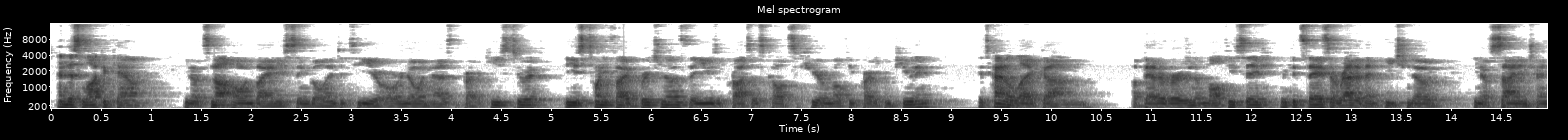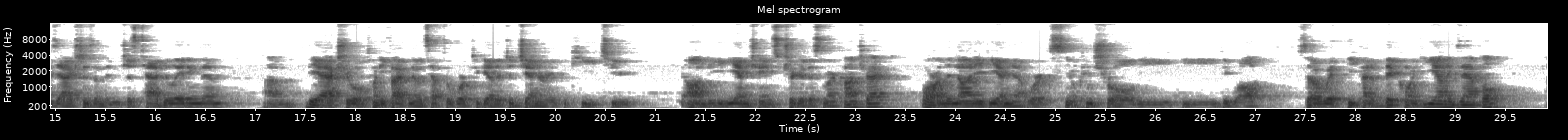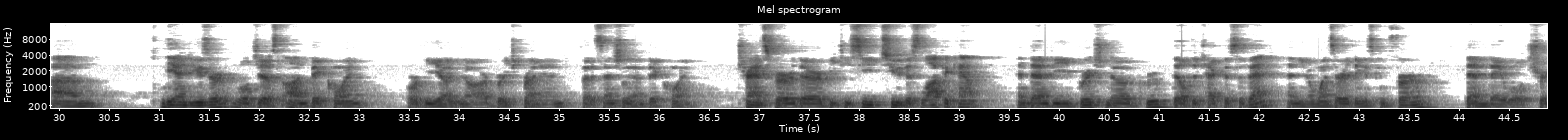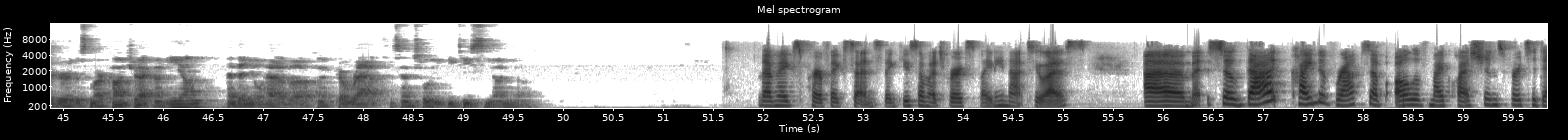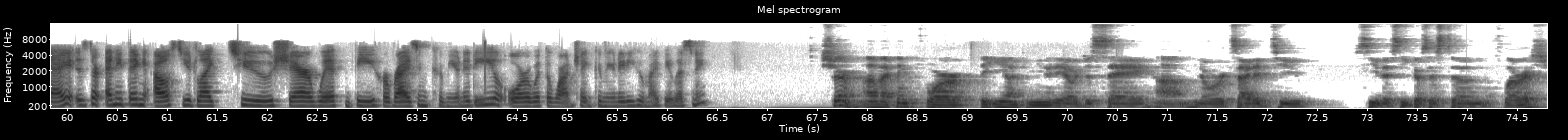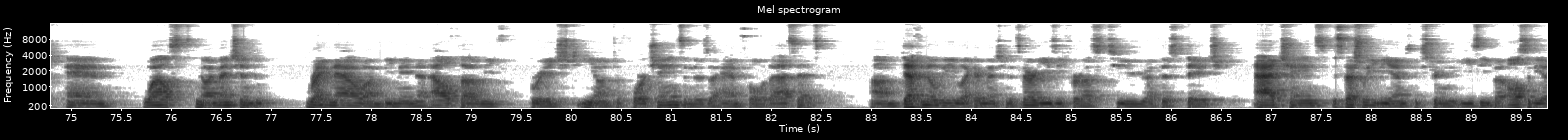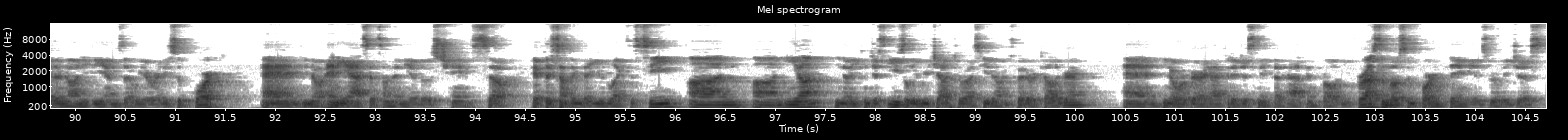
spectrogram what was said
and this lock account you know, it's not owned by any single entity or, or, no one has the private keys to it. These 25 bridge nodes, they use a process called secure multi-party computing. It's kind of like um, a better version of multi-sig, we could say. So rather than each node, you know, signing transactions and then just tabulating them, um, the actual 25 nodes have to work together to generate the key to, on the EVM chains, trigger the smart contract, or on the non-EVM networks, you know, control the, the, the wallet. So with the kind of Bitcoin to EON example, um, the end user will just on Bitcoin or via you know our bridge front end, but essentially on Bitcoin, transfer their BTC to this lock account, and then the bridge node group they'll detect this event, and you know once everything is confirmed, then they will trigger the smart contract on Eon, and then you'll have a, a wrap essentially BTC on Eon. That makes perfect sense. Thank you so much for explaining that to us. Um, so that kind of wraps up all of my questions for today. Is there anything else you'd like to share with the Horizen community or with the Wanchain community who might be listening? Sure. Um, I think for the Eon community, I would just say, um, you know, we're excited to see this ecosystem flourish. And whilst, you know, I mentioned right now on the mainnet alpha, we've bridged Eon to four chains and there's a handful of assets. Um, definitely, like I mentioned, it's very easy for us to, at this stage, add chains, especially EVMs, extremely easy, but also the other non-EVMs that we already support and, you know, any assets on any of those chains. So if there's something that you'd like to see on, on Eon, you know, you can just easily reach out to us either on Twitter or Telegram. And, you know, we're very happy to just make that happen for all of you. For us, the most important thing is really just,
